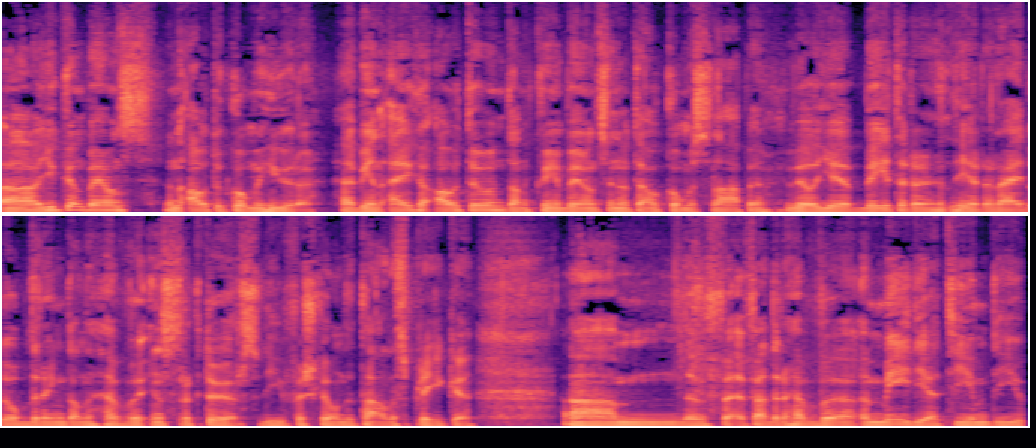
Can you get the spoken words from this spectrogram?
uh, je kunt bij ons een auto komen huren. Heb je een eigen auto, dan kun je bij ons in een hotel komen slapen. Wil je beter leren rijden op de ring, dan hebben we instructeurs die verschillende talen spreken. Um, verder hebben we een mediateam die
